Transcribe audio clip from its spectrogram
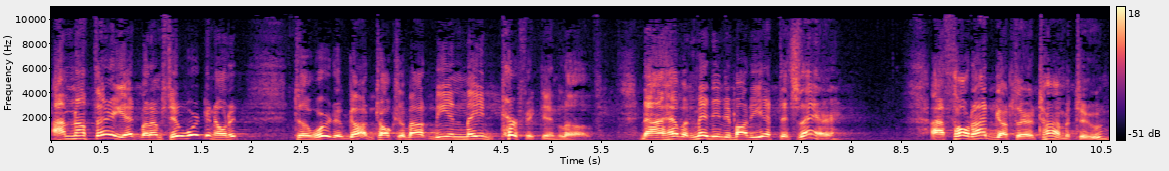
I'm not there yet, but I'm still working on it. The Word of God talks about being made perfect in love. Now, I haven't met anybody yet that's there. I thought I'd got there a time or two.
